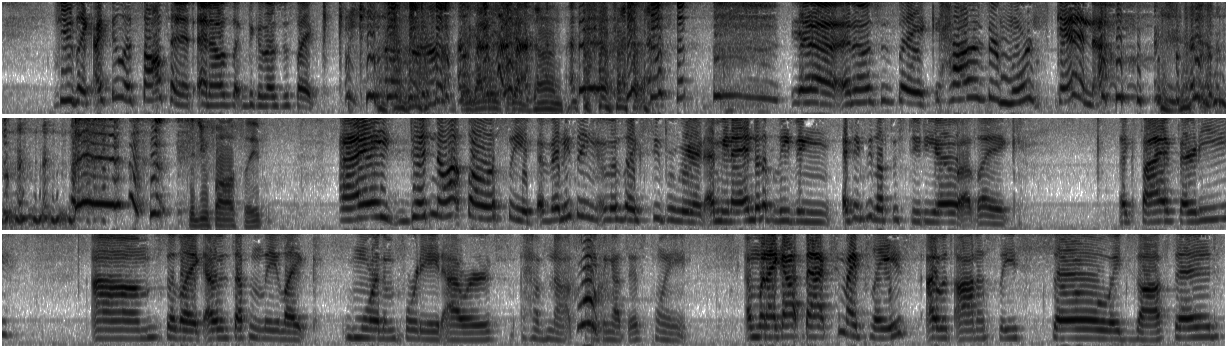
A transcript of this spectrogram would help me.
she was like, I feel assaulted, and I was like, because I was just like, Like I need to get done. yeah, and I was just like, how is there more skin? Did you fall asleep? I did not fall asleep. If anything, it was like super weird. I mean, I ended up leaving. I think we left the studio at like like five thirty. Um, so like I was definitely like more than forty eight hours of not sleeping at this point. And when I got back to my place, I was honestly so exhausted.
